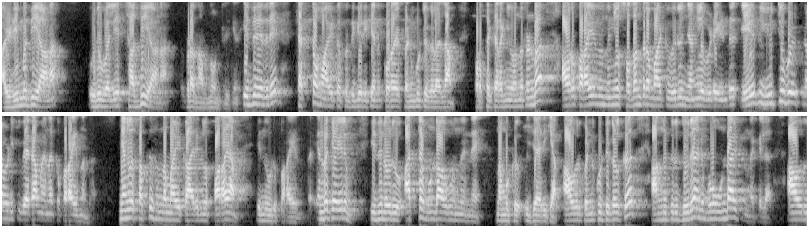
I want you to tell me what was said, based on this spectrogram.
അഴിമതിയാണ് ഒരു വലിയ ചതിയാണ്. ഇവിടെ നടന്നുകൊണ്ടിരിക്കുന്നത്. ഇതിനെതിരെ ശക്തമായിട്ട് പ്രതികരിക്കാൻ കുറെ പെൺകുട്ടികളെല്ലാം പുറത്തേക്ക് ഇറങ്ങി വന്നിട്ടുണ്ട്. അവർ പറയുന്നത് നിങ്ങൾ സ്വതന്ത്രമായിട്ട് വരും ഞങ്ങൾ ഇവിടെയുണ്ട് ഏത് യൂട്യൂബേഴ്സിന് അവിടേക്ക് വരാം എന്നൊക്കെ പറയുന്നുണ്ട്. ഞങ്ങൾ സത്യസന്ധമായ കാര്യങ്ങൾ പറയാം എന്നുകൂടി പറയുന്നുണ്ട്. എന്തൊക്കെയായാലും ഇതിനൊരു അറ്റമുണ്ടാകുമെന്ന് തന്നെ നമുക്ക് വിചാരിക്കാം. ആ ഒരു പെൺകുട്ടികൾക്ക് അങ്ങനത്തെ ഒരു ദുരനുഭവം ഉണ്ടായിട്ടുണ്ടെങ്കിൽ ആ ഒരു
